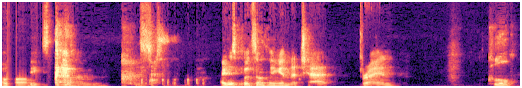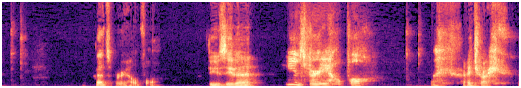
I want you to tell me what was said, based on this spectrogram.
Oh, these, um, I just put something in the chat, Brian. Cool. That's very helpful. Do you see that? He is very helpful. I try.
